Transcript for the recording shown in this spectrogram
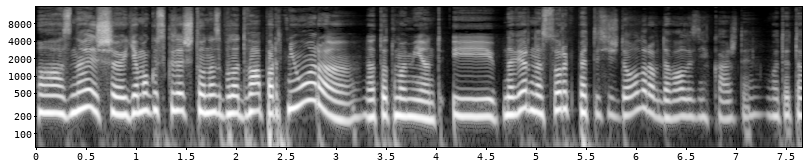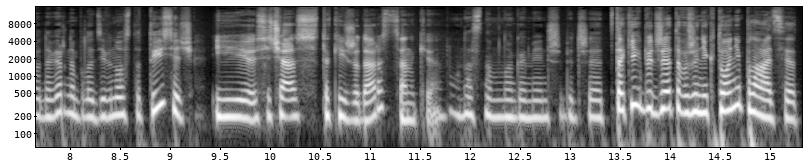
А, знаешь, э, я могу сказать, что у нас было два партнера на тот момент, и, наверное, 45 тысяч долларов давал из них каждый. Вот это, наверное, было 90 тысяч. И сейчас такие же, да, расценки? У нас намного меньше бюджет. Таких бюджетов уже никто не платит.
